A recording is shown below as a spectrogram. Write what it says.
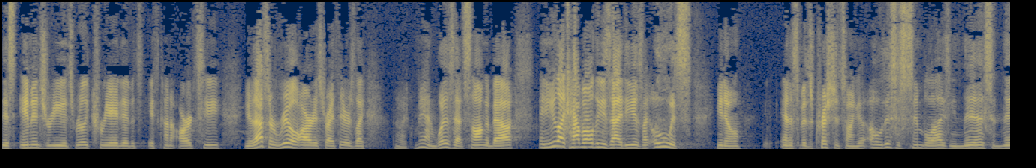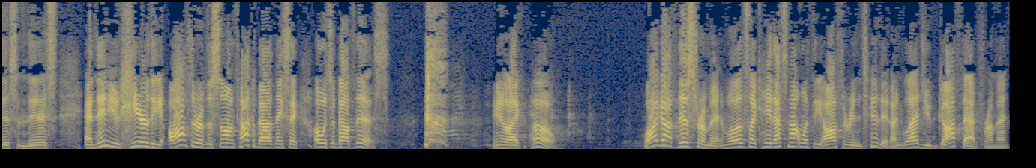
this imagery. It's really creative. It's, it's kind of artsy. You know, that's a real artist right there. It's like, they're like, man, what is that song about? And you like have all these ideas like, oh, it's, you know, and if it's a Christian song, you go, oh, this is symbolizing this and this and this. And then you hear the author of the song talk about it and they say, oh, it's about this. and you're like, oh, well, I got this from it. And well, it's like, hey, that's not what the author intended. I'm glad you got that from it,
